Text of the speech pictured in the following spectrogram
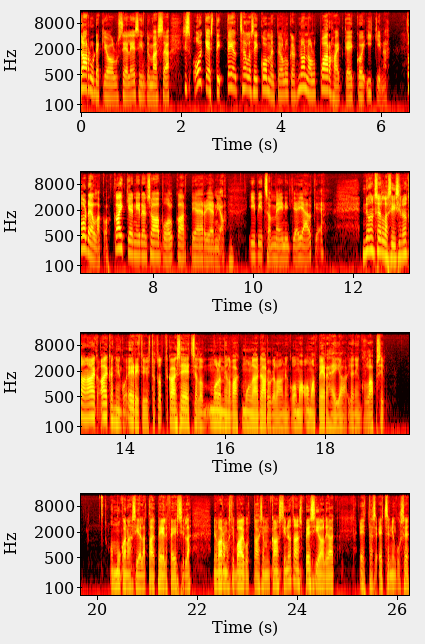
Darudekin on ollut siellä esiintymässä. Ja siis oikeasti teiltä sellaisia kommentteja on lukenut, että ne on ollut parhaita keikkoja ikinä. Todellako? Kaikkien niiden Jean-Paul Cartierien ja Ibizan meininkien jälkeen. Ne on sellaisia, siinä on jotain aika, aika niin kuin erityistä. Totta kai se, että siellä on molemmilla, vaikka mulla ja Darudella on niin kuin oma, oma perhe ja, ja niin kuin lapsi on mukana siellä tai Palefaceillä, ne varmasti vaikuttaa siihen, mutta kanssa siinä on jotain spesiaalia, että että, että se, niin kuin se ö,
